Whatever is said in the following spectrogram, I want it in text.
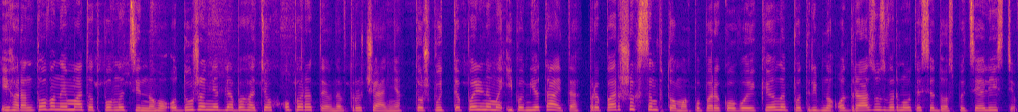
І гарантований метод повноцінного одужання для багатьох оперативне втручання. Тож будьте пильними і пам'ятайте, при перших симптомах поперекової кили потрібно одразу звернутися до спеціалістів.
